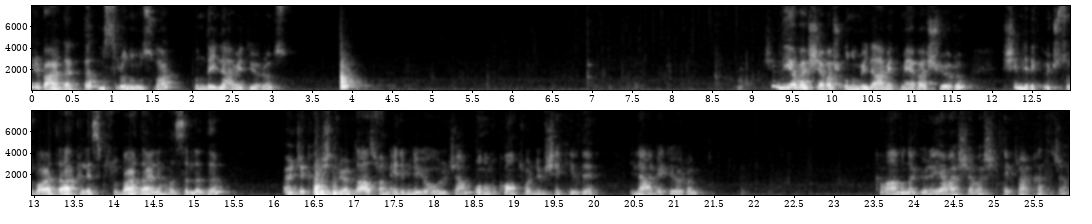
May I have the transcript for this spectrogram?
Bir bardakta mısır unumuz var. Bunu da ilave ediyoruz. Şimdi yavaş yavaş unumu ilave etmeye başlıyorum. Şimdilik 3 su bardağı klasik su bardağıyla hazırladım. Önce karıştırıyorum. Daha sonra elimle yoğuracağım. Unumu kontrollü bir şekilde ilave ediyorum. Kıvamına göre yavaş yavaş tekrar katacağım.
